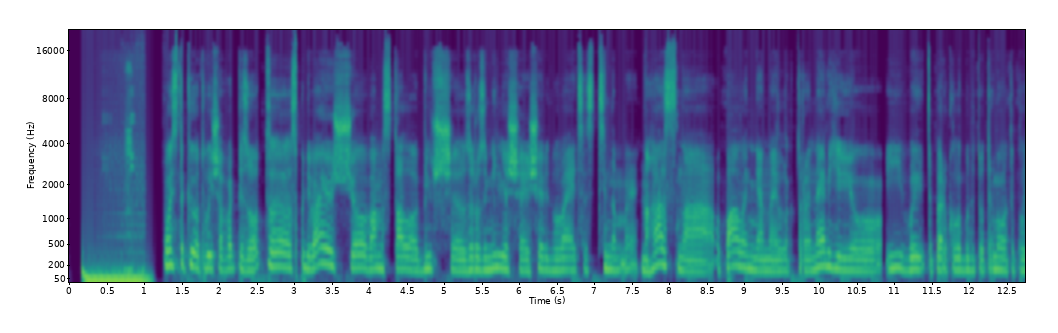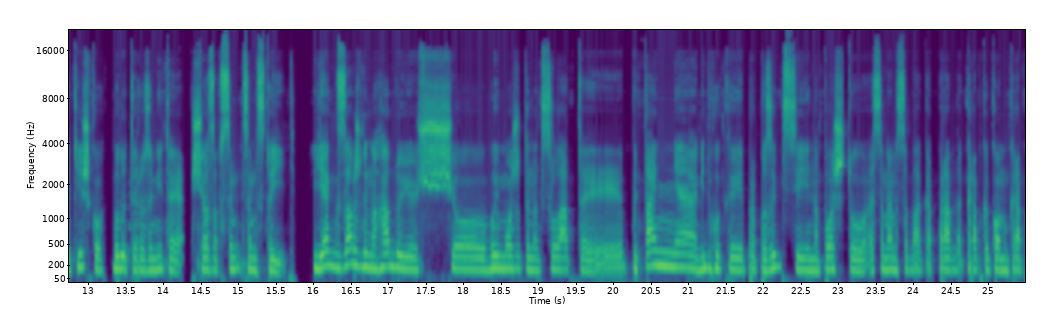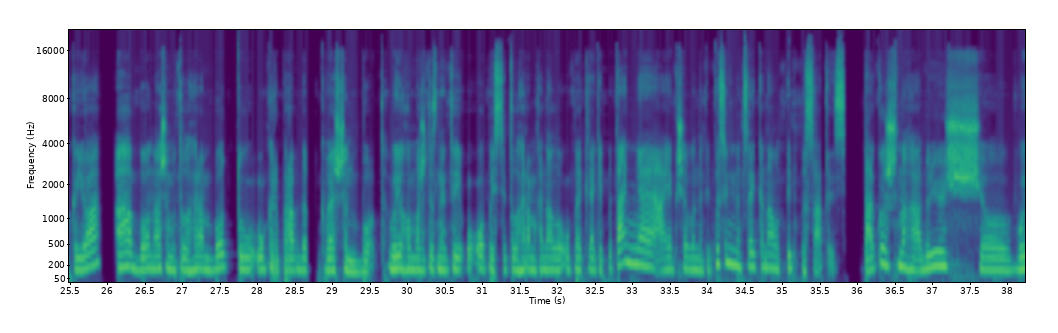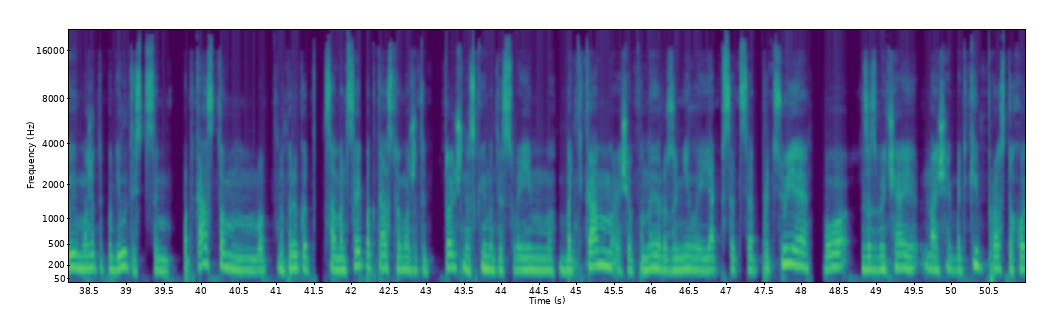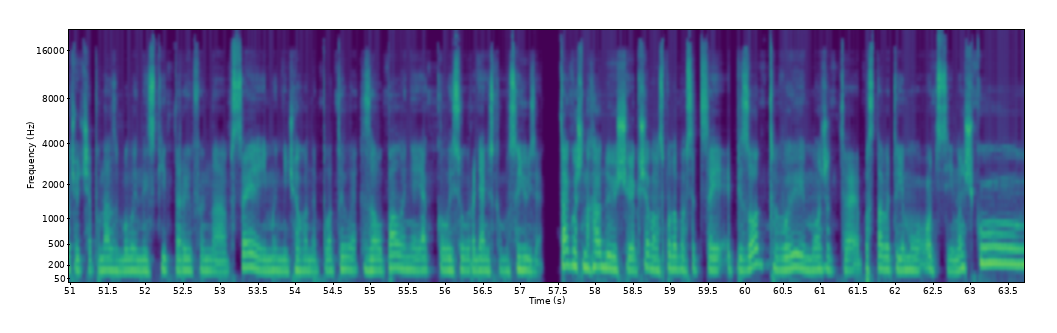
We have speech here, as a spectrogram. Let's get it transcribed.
Ось такий от вийшов епізод. Сподіваюся, що вам стало більш зрозуміліше, що відбувається з цінами на газ, на опалення, на електроенергію, і ви тепер, коли будете отримувати платіжку, будете розуміти, що за всім цим стоїть. Як завжди нагадую, що ви можете надсилати питання, відгуки, пропозиції на пошту smmsobaka.pravda.com.ua або нашому телеграм-боту Укрправда Questionbot. Ви його можете знайти у описі телеграм-каналу у Кляті питання. А якщо ви не підписані на цей канал, підписатись. Також нагадую, що ви можете поділитись цим подкастом. От, наприклад, саме цей подкаст ви можете точно скинути своїм батькам, щоб вони розуміли, як все це працює. Бо зазвичай наші батьки просто хочуть, щоб у нас були низькі тарифи на все, і ми нічого не платили за опалення, як колись у радянському союзі. Також нагадую, що якщо вам сподобався цей епізод, ви можете поставити йому оціночку,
